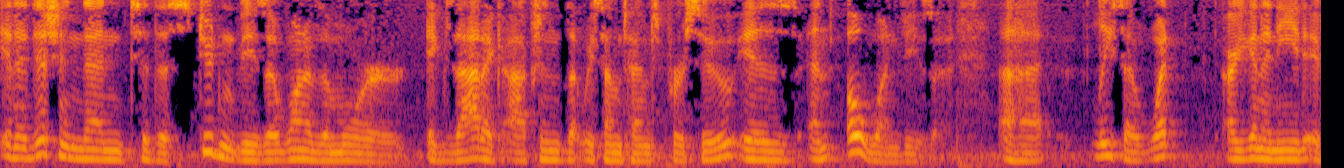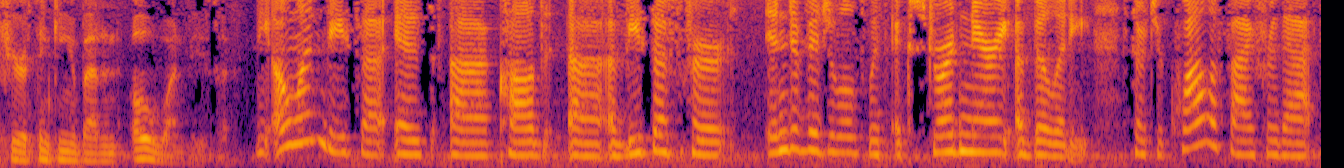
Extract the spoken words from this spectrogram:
in addition, then to the student visa, one of the more exotic options that we sometimes pursue is an O1 visa. Uh, Lisa, what are you going to need if you're thinking about an O1 visa? The O1 visa is uh, called uh, a visa for individuals with extraordinary ability. So, to qualify for that,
